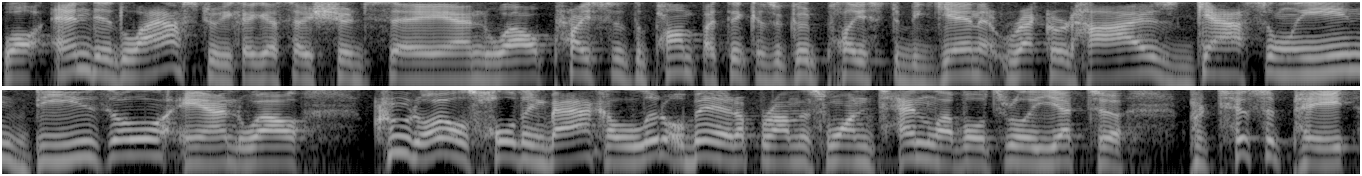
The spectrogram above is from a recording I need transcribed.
well, ended last week, I guess I should say. And well, prices the pump, I think, is a good place to begin at record highs. Gasoline, diesel, and well, crude oil is holding back a little bit up around this 110 level. It's really yet to participate.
